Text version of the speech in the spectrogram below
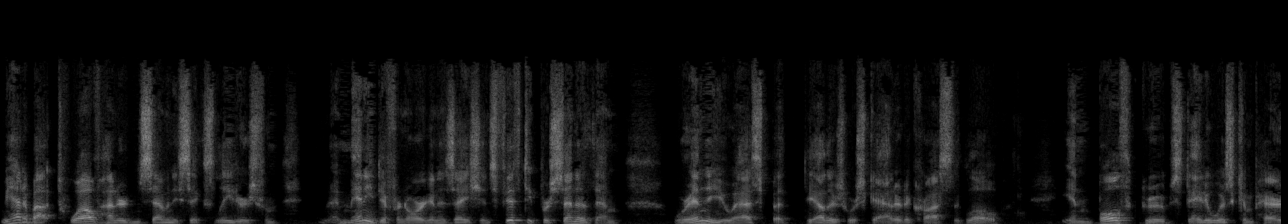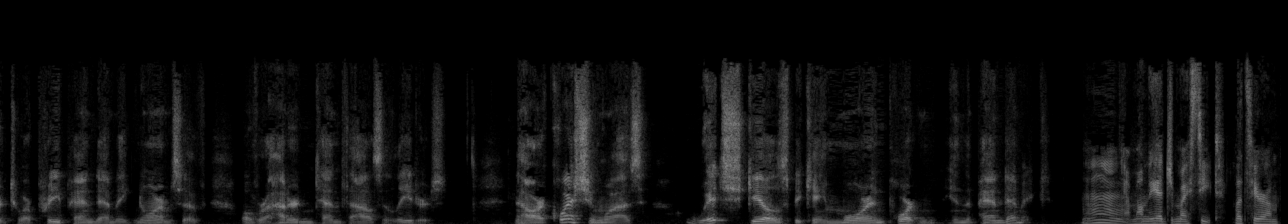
We had about 1,276 leaders from many different organizations. 50% of them were in the US, but the others were scattered across the globe. In both groups, data was compared to our pre pandemic norms of over 110,000 leaders. Now, our question was which skills became more important in the pandemic? Mm, I'm on the edge of my seat. Let's hear them.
